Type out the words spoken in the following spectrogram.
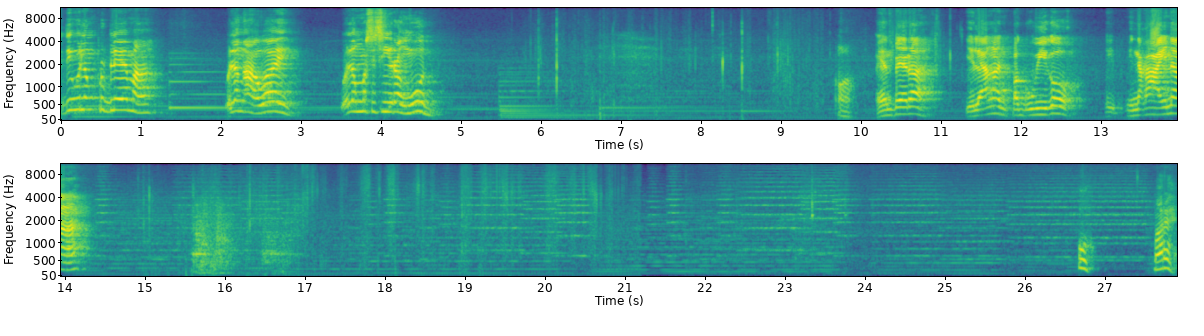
di walang problema. Walang away. Walang masisirang mood. Oh, ayan pera. Kailangan, pag uwi ko, may, may nakain na ha. Mare.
